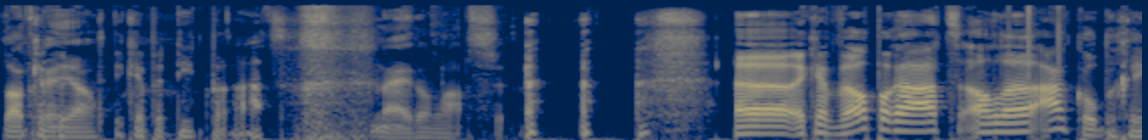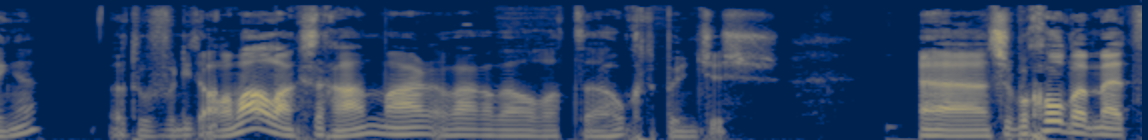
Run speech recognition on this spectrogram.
Laat Ik ik aan heb, jou. het, ik heb het niet paraat. Nee, dan laat zitten. Eh, ik heb wel paraat alle aankondigingen. Dat hoeven we niet allemaal langs te gaan, maar er waren wel wat eh, hoogtepuntjes. Eh, ze begonnen met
